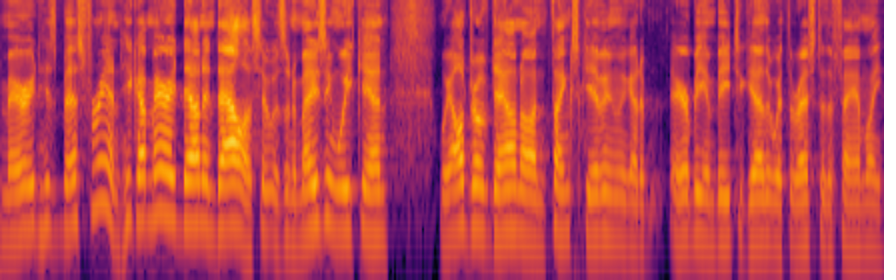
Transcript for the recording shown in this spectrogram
married his best friend. He got married down in Dallas. It was an amazing weekend. We all drove down on Thanksgiving. We got an Airbnb together with the rest of the family.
